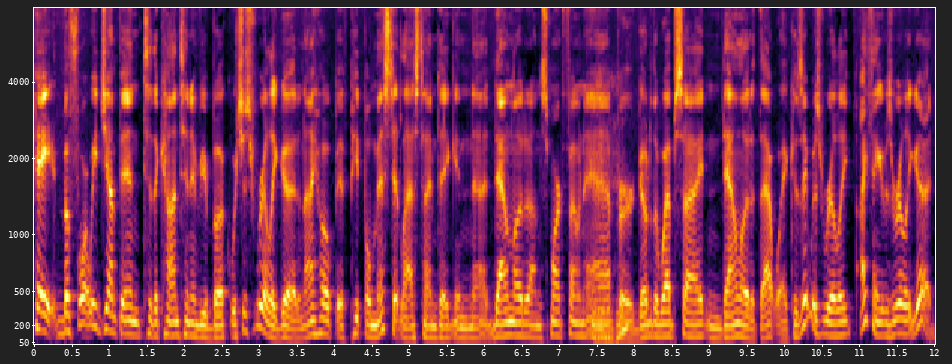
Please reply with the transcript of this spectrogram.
hey, before we jump into the content of your book, which is really good, and I hope if people missed it last time, they can uh, download it on the smartphone app mm-hmm. or go to the website and download it that way because it was really, I think it was really good.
